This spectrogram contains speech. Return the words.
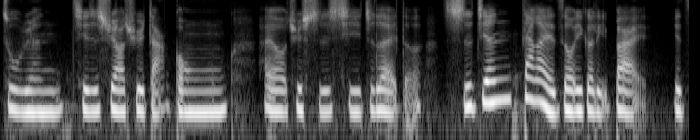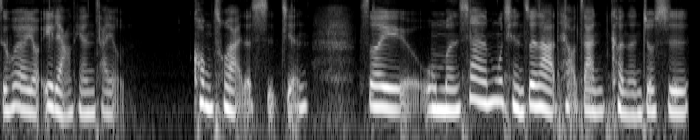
组员，其实需要去打工，还有去实习之类的，时间大概也只有一个礼拜，也只会有一两天才有空出来的时间。所以我们现在目前最大的挑战，可能就是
